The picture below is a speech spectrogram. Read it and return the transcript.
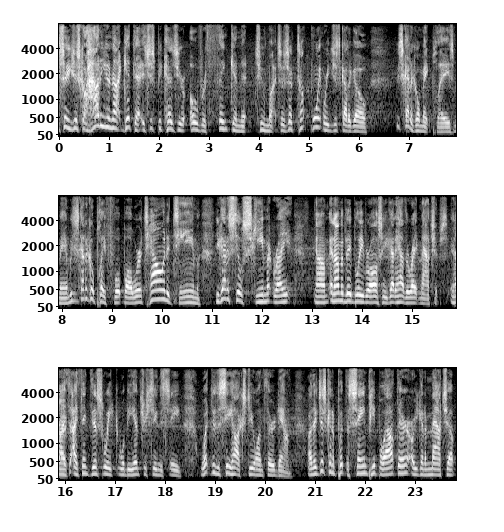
So you just go, how do you not get that? It's just because you're overthinking it too much. There's a t- point where you just got to go. We just got to go make plays, man. We just got to go play football. We're a talented team. You got to still scheme it right. Um, and I'm a big believer also, you got to have the right matchups. And right. I, th- I, think this week will be interesting to see what do the Seahawks do on third down? Are they just going to put the same people out there, or are you going to match up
